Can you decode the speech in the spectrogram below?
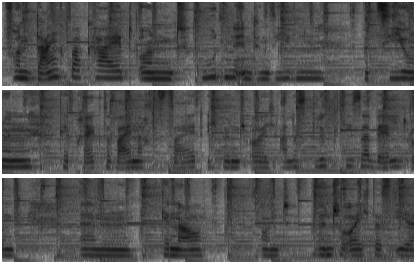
von Dankbarkeit und guten, intensiven Beziehungen geprägte Weihnachtszeit. Ich wünsche euch alles Glück dieser Welt und ähm, genau und wünsche euch, dass ihr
